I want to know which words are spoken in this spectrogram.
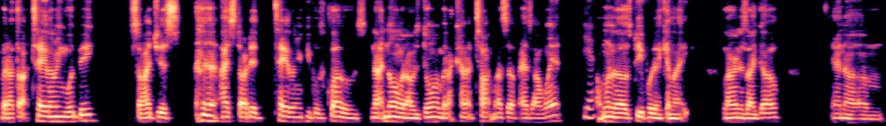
but I thought tailoring would be. So I just, I started tailoring people's clothes, not knowing what I was doing, but I kind of taught myself as I went. Yeah. I'm one of those people that can like learn as I go. And um,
